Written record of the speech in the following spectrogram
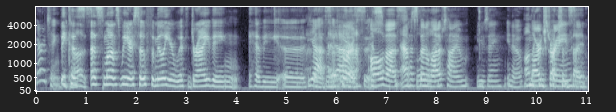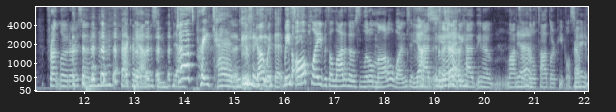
parenting. Because does. us moms, we are so familiar with driving heavy uh Yes, of. Yeah. course. It's- All of us have spent a lot of time using, you know, On large construction cranes site. and front loaders and Backhoes. And, yeah. Just pretend. Just go with it. We've all played with a lot of those little model ones. If Yes. we had, especially Yeah. if we had, you know, lots Yeah. of little toddler people. So right.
